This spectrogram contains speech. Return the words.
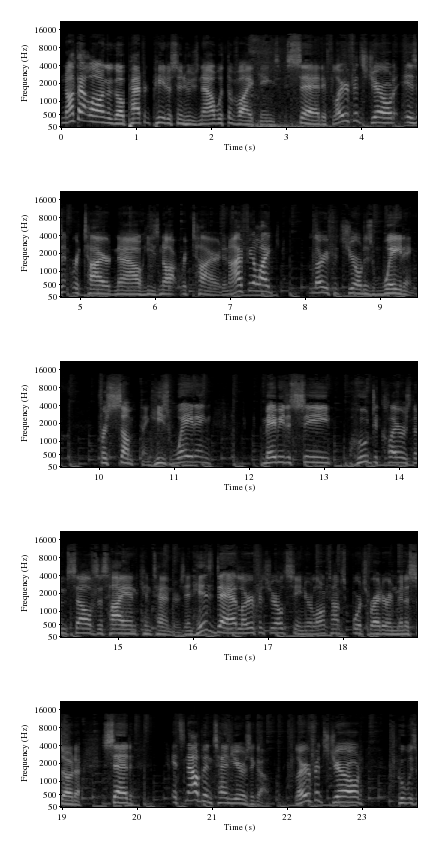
not that long ago, Patrick Peterson, who's now with the Vikings, said if Larry Fitzgerald isn't retired now, he's not retired. And I feel like Larry Fitzgerald is waiting for something. He's waiting maybe to see who declares themselves as high end contenders. And his dad, Larry Fitzgerald Sr., a longtime sports writer in Minnesota, said it's now been 10 years ago. Larry Fitzgerald, who was,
